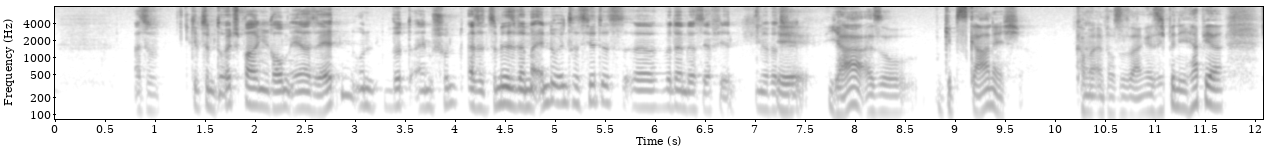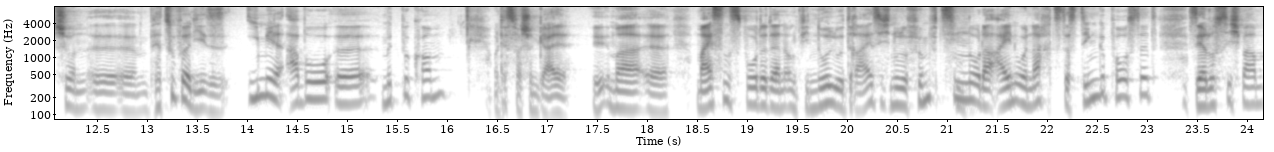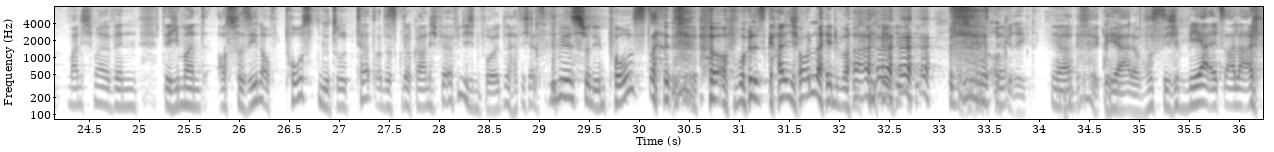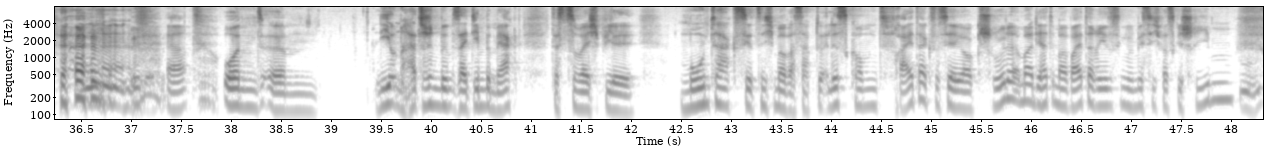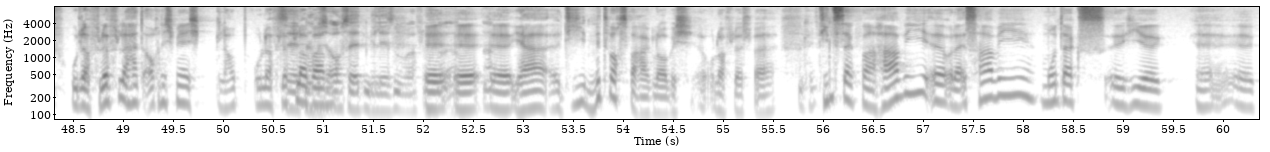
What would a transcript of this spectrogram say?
also gibt es im deutschsprachigen Raum eher selten und wird einem schon, also zumindest wenn man Endo interessiert ist, äh, wird einem das sehr fehlen. Äh, fehlen. ja, also gibt es gar nicht. Kann man einfach so sagen. Also ich bin, ich habe ja schon äh, ähm, per Zufall dieses E-Mail-Abo äh, mitbekommen und das war schon geil. Immer, äh, meistens wurde dann irgendwie 0.30 Uhr, 0.15 Hm. Uhr oder 1 Uhr nachts das Ding gepostet. Sehr lustig war manchmal, wenn da jemand aus Versehen auf Posten gedrückt hat und das noch gar nicht veröffentlichen wollte, dann hatte ich als E-Mails schon den Post, obwohl es gar nicht online war. Jetzt aufgeregt. Ja, ja, da wusste ich mehr als alle anderen. ja. Und ähm, nee, und man hatte schon seitdem bemerkt, dass zum Beispiel montags jetzt nicht mal was Aktuelles kommt. Freitags ist ja Jörg Schröder immer, der hat immer weiter regelmäßig was geschrieben. Olaf Löffler hat auch nicht mehr, ich glaube, Olaf Selten, Löffler habe ich war. auch selten gelesen. Oder Äh, äh, äh, ja, die Mittwochs war er, glaube ich, äh, Olaf Löffler. Dienstag war Harvey äh, oder ist Harvey. Montags äh, hier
